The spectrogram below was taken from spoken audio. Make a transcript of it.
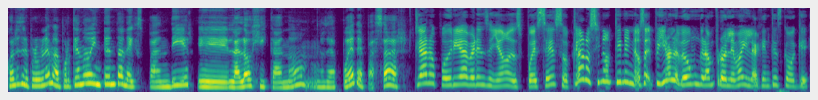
¿Cuál es el problema? ¿Por qué no intentan expandir eh, la lógica, no? O sea, puede pasar. Claro, podría haber enseñado después eso. Claro, si no tienen, o sea, yo no le veo un gran problema y la gente es como que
